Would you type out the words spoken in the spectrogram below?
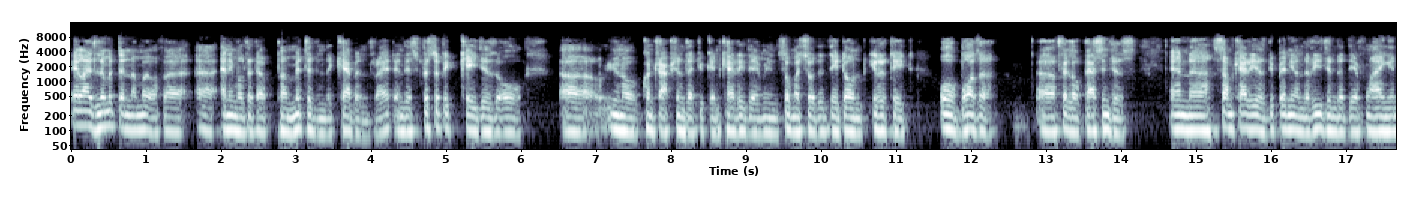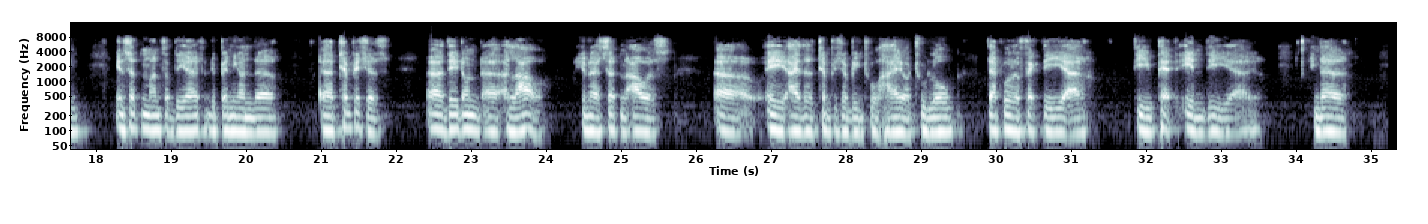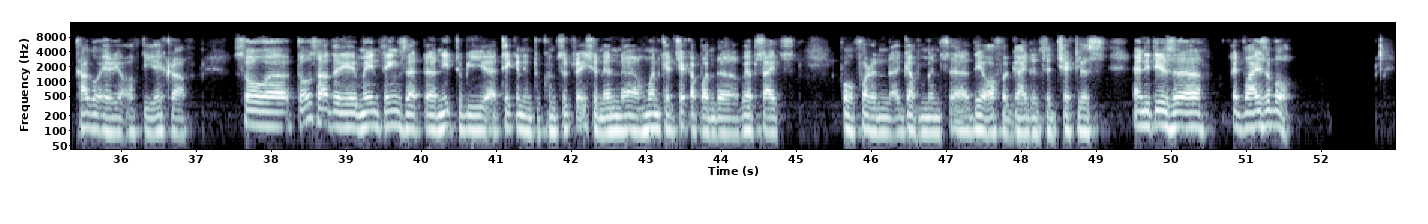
airlines limit the number of uh, uh, animals that are permitted in the cabins, right? And there's specific cages or uh, you know contraptions that you can carry them in, so much so that they don't irritate or bother uh, fellow passengers. And uh, some carriers, depending on the region that they're flying in, in certain months of the year, depending on the uh, temperatures, they don't allow, you know, at certain hours, a either temperature being too high or too low that will affect the uh, the pet in the uh, in the cargo area of the aircraft. So uh, those are the main things that uh, need to be uh, taken into consideration, and uh, one can check up on the websites for foreign governments. they offer guidance and checklists, and it is advisable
